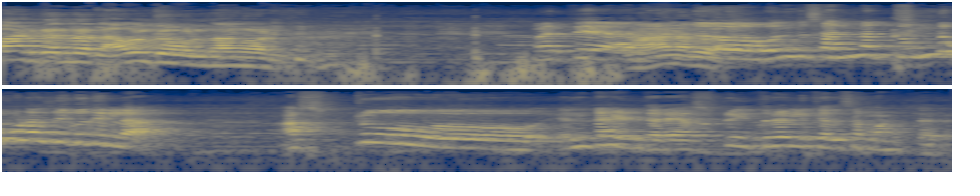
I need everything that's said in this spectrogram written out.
ಮಾಡ್ಕೊಂಡಲ್ಲ ಅವನು ತಗೊಂಡು ತಗೊಂಡು ಮತ್ತೆ ಒಂದು ಸಣ್ಣ ತುಂಡು ಕೂಡ ಸಿಗುದಿಲ್ಲ. ಅಷ್ಟು ಎಂತ ಹೇಳ್ತಾರೆ ಅಷ್ಟು ಇದರಲ್ಲಿ ಕೆಲಸ ಮಾಡ್ತಾರೆ.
